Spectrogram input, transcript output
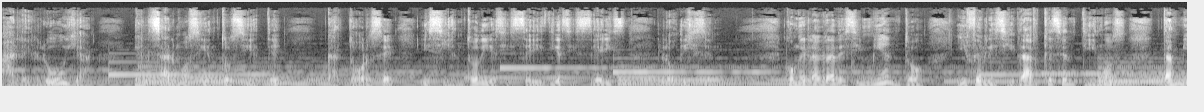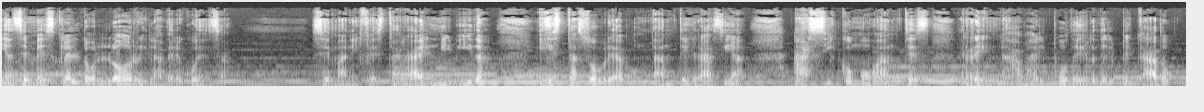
aleluya, el Salmo 107 14 y 116, 16 lo dicen. Con el agradecimiento y felicidad que sentimos, también se mezcla el dolor y la vergüenza. ¿Se manifestará en mi vida esta sobreabundante gracia, así como antes reinaba el poder del pecado?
